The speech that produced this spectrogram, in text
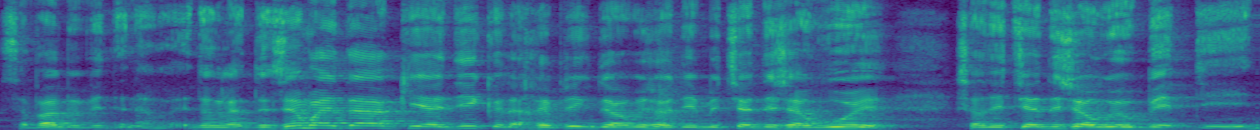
ça va Donc la deuxième braïta qui a dit que la réplique de Rabbi dit, mais tu as déjà voué, ça dire tu as déjà voué au Beddin.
